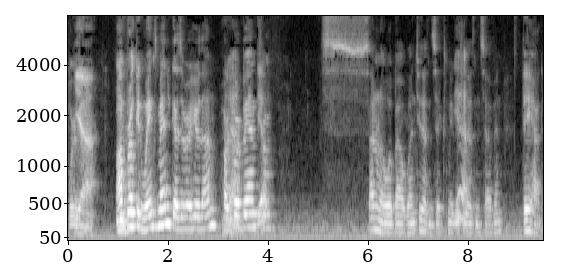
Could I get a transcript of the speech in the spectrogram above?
Where, Yeah. On Broken Wings, man. You guys ever hear them? Hardcore Yeah. band Yeah. from. I don't know about when, 2006, maybe Yeah. 2007. They had.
